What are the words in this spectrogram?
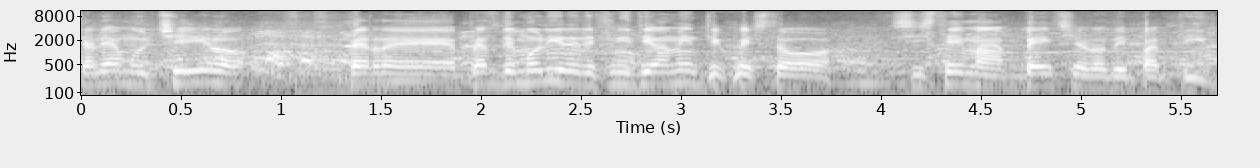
caliamo il cielo per, per, demolire definitivamente questo sistema becero dei partiti,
